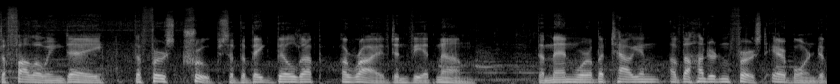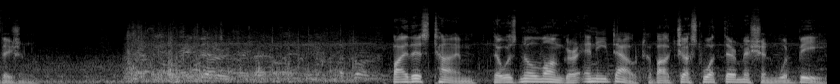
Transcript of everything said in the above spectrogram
The following day, the first troops of the big buildup arrived in Vietnam. The men were a battalion of the 101st Airborne Division. By this time, there was no longer any doubt about just what their mission would be.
